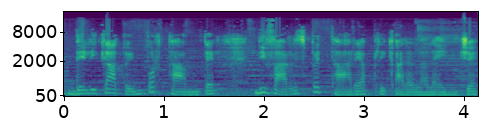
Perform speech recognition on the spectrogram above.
delicato e importante di far rispettare e applicare la legge.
